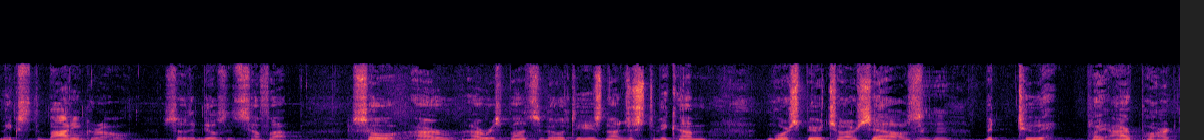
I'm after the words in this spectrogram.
makes the body grow so that it builds itself up." So our our responsibility is not just to become more spiritual ourselves, mm-hmm. but to play our part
